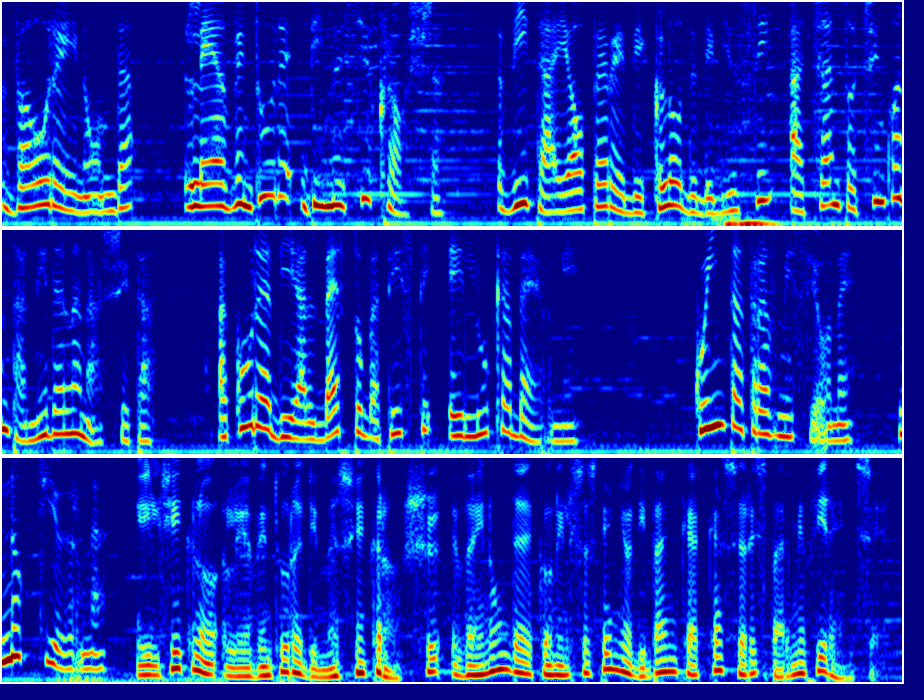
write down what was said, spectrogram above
Va ora in onda Le avventure di Monsieur Croche, vita e opere di Claude Debussy a 150 anni dalla nascita, a cura di Alberto Battisti e Luca Berni. Quinta trasmissione, Nocturne. Il ciclo Le avventure di Monsieur Croche va in onda con il sostegno di Banca Cassa Risparmio Firenze.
